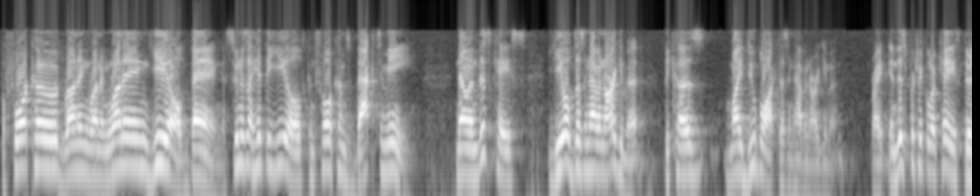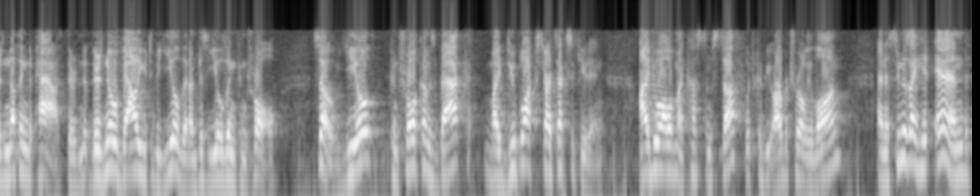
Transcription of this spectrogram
before code, running, running, running, yield, bang. As soon as I hit the yield, control comes back to me. Now in this case, yield doesn't have an argument because my do block doesn't have an argument. Right? In this particular case, there's nothing to pass. There, there's no value to be yielded. I'm just yielding control. So yield, control comes back, my do block starts executing. I do all of my custom stuff, which could be arbitrarily long. And as soon as I hit end,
